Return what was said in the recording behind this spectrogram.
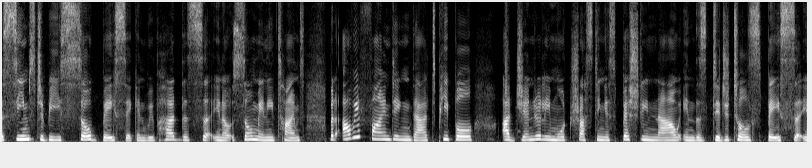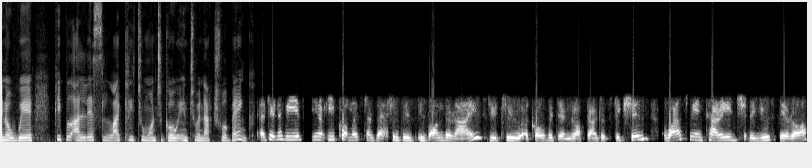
seems to be so basic, and we've heard this, uh, you know, so many times. But are we finding that people are generally more trusting, especially now in this digital space, uh, you know, where people are less likely to want to go into an actual bank? Uh, Genevieve, you know, e-commerce transactions is, is on the rise due to uh, COVID and lockdown restrictions. Whilst we encourage the use thereof,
